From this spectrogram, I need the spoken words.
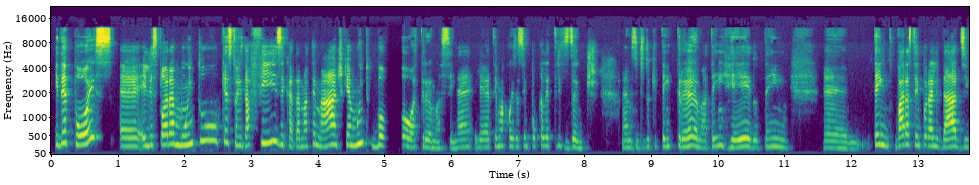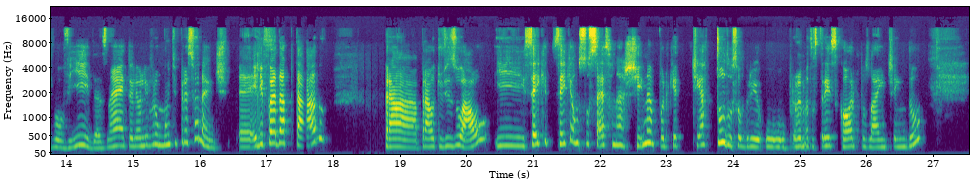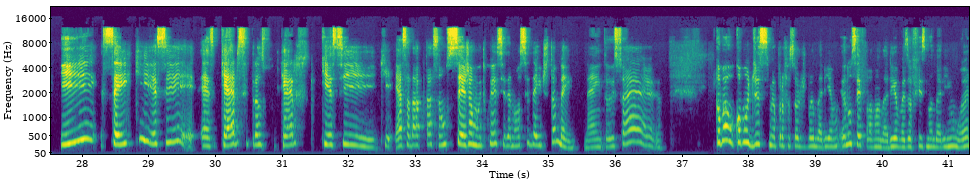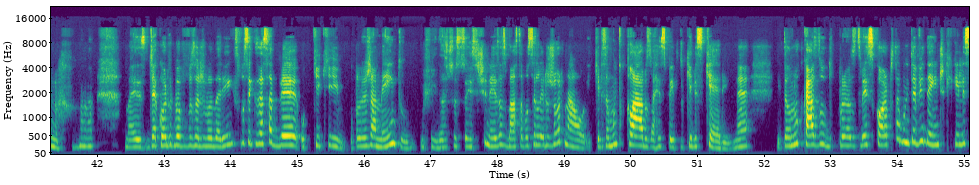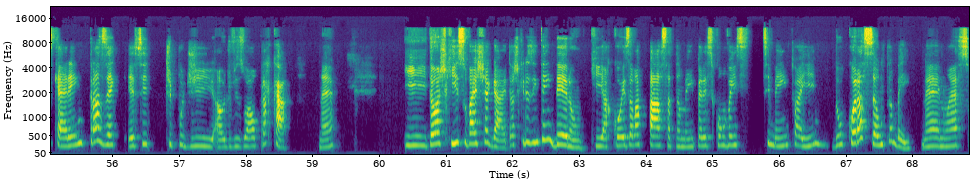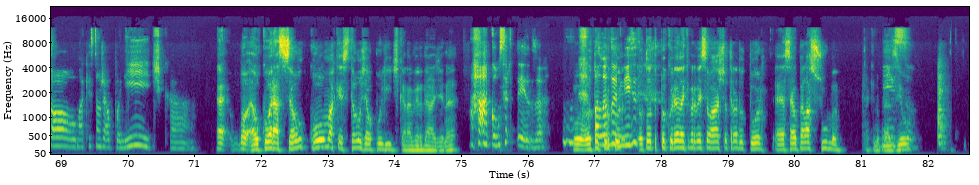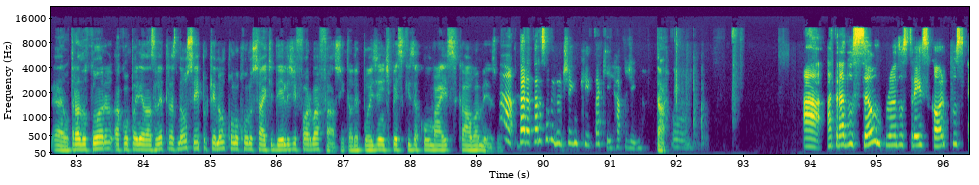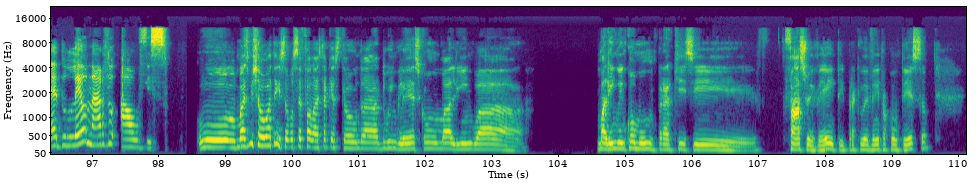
E depois é, ele explora muito questões da física, da matemática, é muito boa a trama, assim, né? Ele é, tem uma coisa assim um pouco eletrizante, né? No sentido que tem trama, tem enredo, tem, é, tem várias temporalidades envolvidas, né? Então ele é um livro muito impressionante. É, ele foi adaptado para audiovisual e sei que, sei que é um sucesso na China, porque tinha tudo sobre o, o problema dos três corpos lá em Chengdu. E sei que esse é, quer se trans, quer que esse que essa adaptação seja muito conhecida no Ocidente também, né? Então isso é como, eu, como disse meu professor de mandarim, eu não sei falar mandarim, mas eu fiz mandarim um ano, mas de acordo com meu professor de mandarim, se você quiser saber o que, que o planejamento, enfim, das instituições chinesas, basta você ler o jornal, e que eles são muito claros a respeito do que eles querem, né? Então, no caso dos três corpos, está muito evidente que, que eles querem trazer esse tipo de audiovisual para cá, né? E, então, acho que isso vai chegar. Então, acho que eles entenderam que a coisa ela passa também por esse convencimento crescimento aí do coração também, né? Não é só uma questão geopolítica. É, bom, é o coração com uma questão geopolítica, na verdade, né? Ah, com certeza. Eu tô, Falando procur... nisso... eu tô procurando aqui para ver se eu acho o tradutor. É, saiu pela Suma, aqui no Brasil. É, o tradutor, a Companhia das Letras, não sei porque não colocou no site deles de forma fácil. Então depois a gente pesquisa com mais calma mesmo. Ah, pera, pera só um minutinho que tá aqui, rapidinho. Tá. A, a tradução para um dos três corpos é do Leonardo Alves. O, mas me chamou a atenção você falar essa questão da, do inglês como uma língua uma língua em comum para que se faça o evento e para que o evento aconteça.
